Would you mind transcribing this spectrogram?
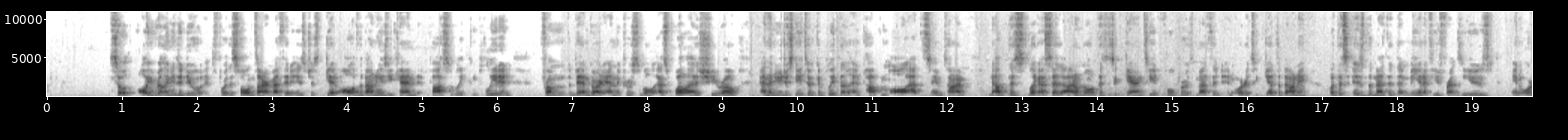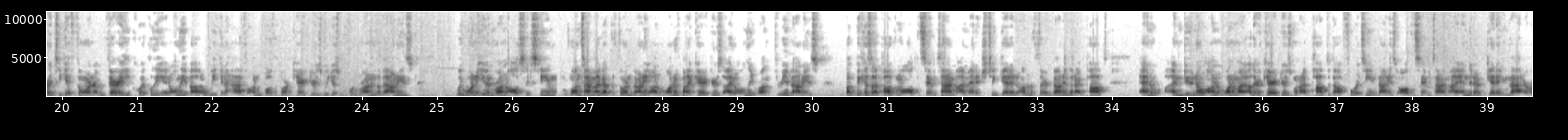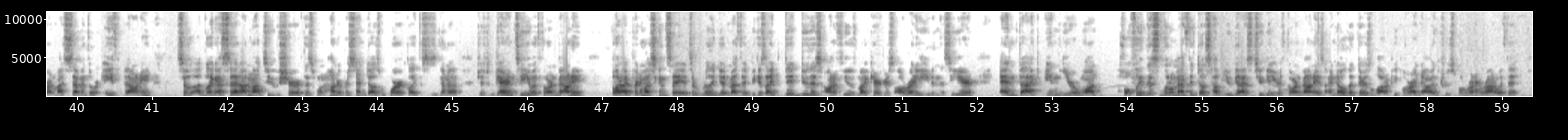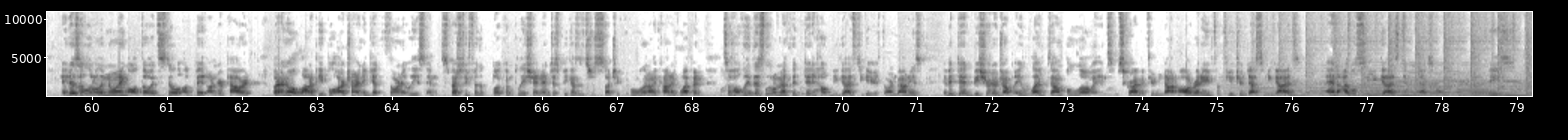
So all you really need to do for this whole entire method is just get all of the bounties you can possibly completed from the Vanguard and the Crucible, as well as Shiro, and then you just need to complete them and pop them all at the same time. Now this, like I said, I don't know if this is a guaranteed foolproof method in order to get the bounty, but this is the method that me and a few friends used in order to get Thorn very quickly in only about a week and a half on both of our characters. We just would run in the bounties. We wouldn't even run all 16. One time I got the Thorn bounty on one of my characters, I'd only run three bounties, but because I popped them all at the same time, I managed to get it on the third bounty that I popped. And I do know on one of my other characters, when I popped about 14 bounties all at the same time, I ended up getting that around my 7th or 8th bounty. So, uh, like I said, I'm not too sure if this 100% does work, like this is going to just guarantee you a Thorn bounty. But I pretty much can say it's a really good method because I did do this on a few of my characters already even this year and back in year 1. Hopefully this little method does help you guys to get your Thorn bounties. I know that there's a lot of people right now in Crucible running around with it. It is a little annoying, although it's still a bit underpowered. But I know a lot of people are trying to get the Thorn at least, and especially for the book completion, and just because it's just such a cool and iconic weapon. So hopefully this little method did help you guys to get your Thorn bounties. If it did, be sure to drop a like down below and subscribe if you're not already for future Destiny guides. And I will see you guys in the next one. Peace.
